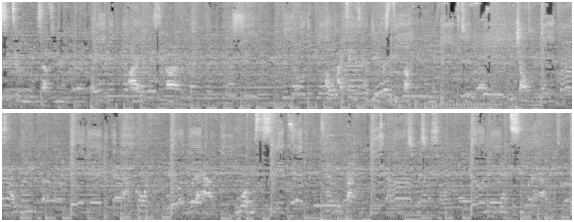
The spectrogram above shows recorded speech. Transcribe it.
this interview this afternoon. Uh, I, uh, I, I think it's going to be a very platform for me to uh, reach out to people I believe uh, that I'm confident with what I have, the world needs to see. It's going to be a platform for me to express myself and let them see what I have as well.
